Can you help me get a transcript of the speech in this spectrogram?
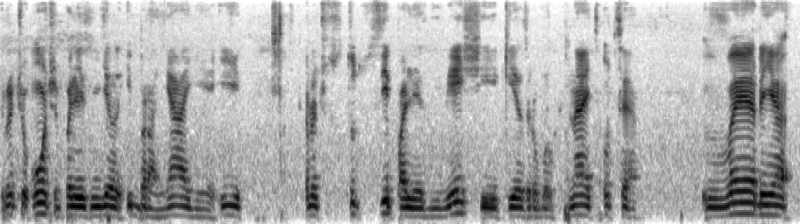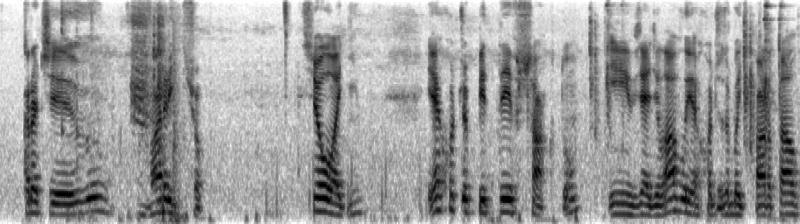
Короче, очень полезное дело. І броня є, і. Короче, тут всі полезні вещи, які я зробив. Навіть оце. Верія. Короче, варить щоб. Сьогодні я хочу піти в шахту і взяти лаву. Я хочу зробити портал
